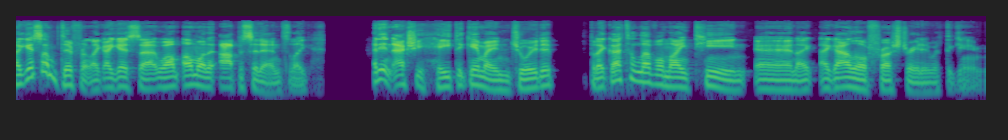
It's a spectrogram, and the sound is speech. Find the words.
I guess I'm different. Like I guess uh, well, I'm on the opposite end. Like I didn't actually hate the game. I enjoyed it, but I got to level 19 and I, I got a little frustrated with the game.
